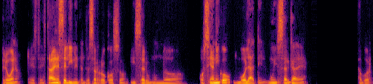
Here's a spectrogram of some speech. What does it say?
Pero bueno, está en ese límite entre ser rocoso y ser un mundo oceánico volátil, muy cerca de por,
